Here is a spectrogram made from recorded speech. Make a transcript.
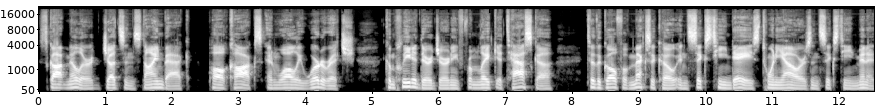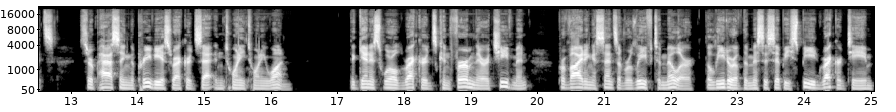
Scott Miller, Judson Steinbach, Paul Cox, and Wally Werderich completed their journey from Lake Itasca to the Gulf of Mexico in 16 days, 20 hours, and 16 minutes, surpassing the previous record set in 2021. The Guinness World Records confirmed their achievement, providing a sense of relief to Miller, the leader of the Mississippi Speed record team,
